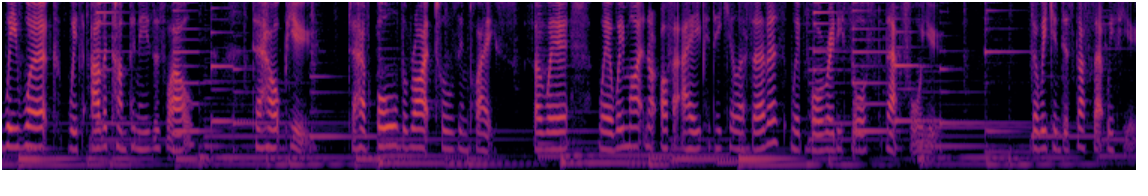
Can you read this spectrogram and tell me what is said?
we work with other companies as well to help you to have all the right tools in place. So where where we might not offer a particular service, we've already sourced that for you. So we can discuss that with you.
